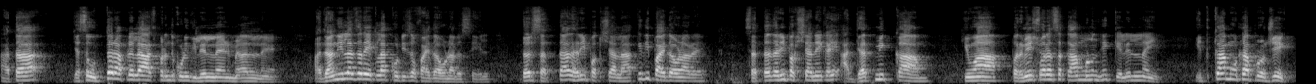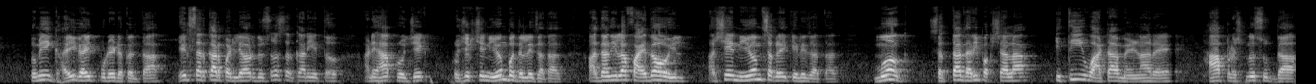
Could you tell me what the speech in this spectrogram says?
आता ज्याचं उत्तर आपल्याला आजपर्यंत कोणी दिलेलं नाही मिळालं नाही अदानीला जर एक लाख कोटीचा फायदा होणार असेल तर सत्ताधारी पक्षाला किती फायदा होणार आहे? सत्ताधारी पक्षाने काही आध्यात्मिक काम किंवा परमेश्वराचं काम म्हणून हे केलेलं नाही. इतका मोठा प्रोजेक्ट तुम्ही घाईघाईत पुढे ढकलता. एक सरकार पडल्यावर दुसरं सरकार येतं आणि हा प्रोजेक्ट प्रोजेक्टचे नियम बदलले जातात. अदानीला फायदा होईल असे नियम सगळे केले जातात. मग सत्ताधारी पक्षाला किती वाटा मिळणार आहे? हा प्रश्नसुद्धा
